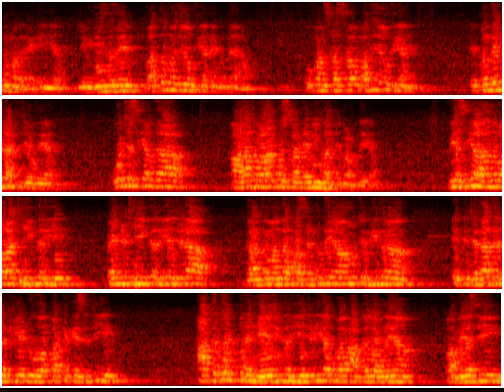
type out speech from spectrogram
ਉਮਰ ਰਹਿ ਗਈ ਆ। ਲੇਡੀਜ਼ ਦੇ ਵੱਧ ਉਮਰ ਜਿਉਂਦੀਆਂ ਨੇ ਬੰਦਿਆਂ ਨੂੰ। ਉਹ 5-7 ਸਾਲ ਵੱਧ ਜਿਉਂਦੀਆਂ ਨੇ। ਤੇ ਬੰਦੇ ਘੱਟ ਜਿਉਂਦੇ ਆ। ਉਹ ਚ ਅਸੀਂ ਆਪਦਾ ਆਲਾ ਦੁਆਲਾ ਕੋਈ ਸਾਡੇ ਵੀ ਫਰਜ਼ ਬਣਦੇ ਆ। ਵੀ ਅਸੀਂ ਆਲਾ ਦੁਆਲਾ ਠੀਕ ਕਰੀਏ, ਪਿੰਡ ਠੀਕ ਕਰੀਏ, ਜਿਹੜਾ ਗੰਦਮੰਦ ਆਪਾਂ ਸਿੱਟਦੇ ਆ, ਉਹਨੂੰ ਚੰਗੀ ਤਰ੍ਹਾਂ ਇੱਕ ਜਗ੍ਹਾ ਤੇ ਰੱਖੀਏ ਟੋਆ ਪੱਟ ਕੇ ਸਿੱਟੀਏ। ਅੱਗ ਤੋਂ ਪਰਹੇਜ਼ ਕਰੀਏ, ਜਿਹੜੀ ਆਪਾਂ ਅੱਗ ਲਾਉਂਦੇ ਆ ਭਾਵੇਂ ਅਸੀਂ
